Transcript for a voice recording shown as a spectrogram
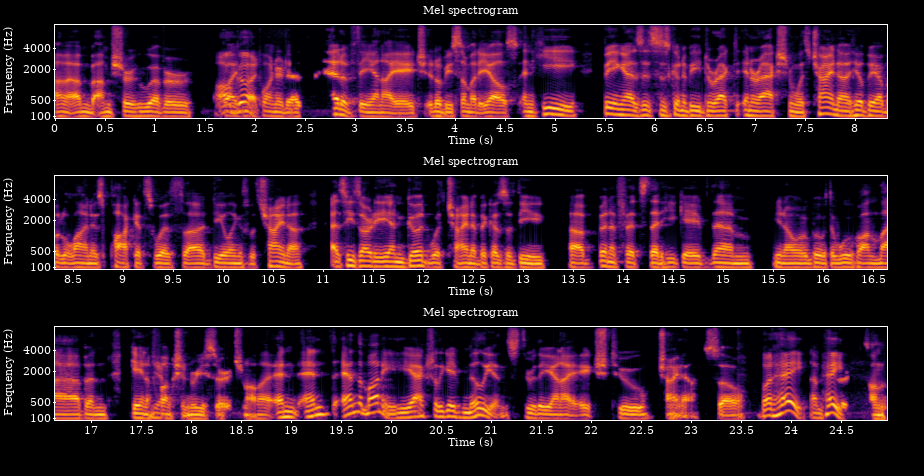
I'm I'm sure whoever Oh, Biden good. appointed as head of the NIH, it'll be somebody else. And he, being as this is going to be direct interaction with China, he'll be able to line his pockets with uh, dealings with China, as he's already in good with China because of the uh, benefits that he gave them, you know, with the Wuhan lab and gain of Yeah. function research and all that, and and and the money. He actually gave millions through the NIH to China. So But hey, I'm hey, sure it's on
